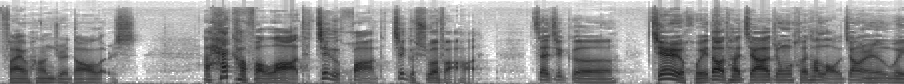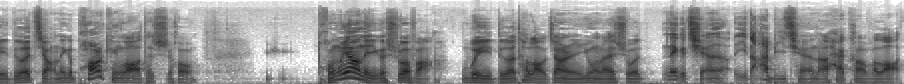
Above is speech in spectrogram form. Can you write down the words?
five hundred dollars。a heck of a lot 这个话这个说法哈，在这个 Jerry 回到他家中和他老丈人韦德讲那个 parking lot 的时候，同样的一个说法。韦德他老丈人用来说那个钱一大笔钱，a heck of a lot。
